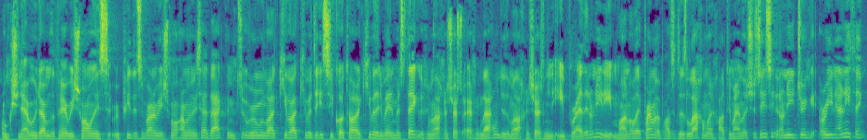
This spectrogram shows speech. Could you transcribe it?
When they repeat this in front of Rishma, Armin said back them to room like Kiva Kiva to Isi. Go tell her Kiva they made a mistake. The Malach Shers Lechem Lechem. Do the Malach Shers need to eat bread? They don't need to eat man. Like Prima, the pasuk says Lechem Lechem Main Lishas Isi. They don't need to drink or eat anything.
